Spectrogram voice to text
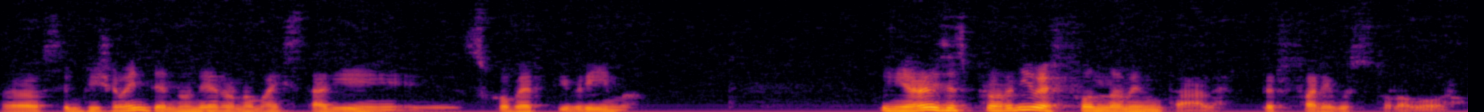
eh, semplicemente non erano mai stati eh, scoperti prima. Quindi l'analisi esplorativa è fondamentale per fare questo lavoro.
